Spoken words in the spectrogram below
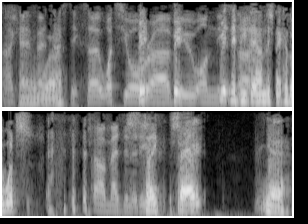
Okay, So, uh, fantastic. so, what's your bit, uh, bit- view on this? bit nippy uh, down this neck of the woods. I imagine it is. Say, say, yeah.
